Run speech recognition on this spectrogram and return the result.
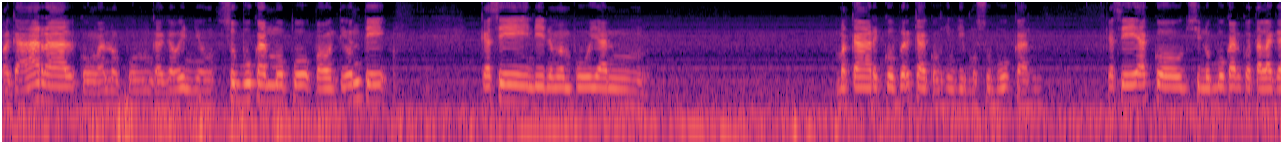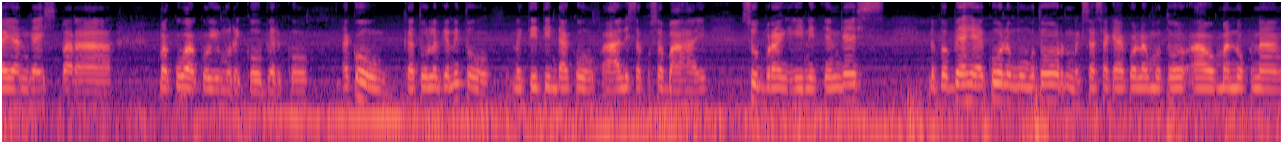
pag-aaral kung ano pong gagawin nyo subukan mo po paunti-unti kasi hindi naman po yan maka-recover ka kung hindi mo subukan kasi ako sinubukan ko talaga yan guys para makuha ko yung recover ko. Ako, katulad ganito, nagtitinda ko, aalis ako sa bahay, sobrang init yan guys. Napabiyahe ako, nagmumotor, nagsasakay ako ng motor, ah, manok ng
